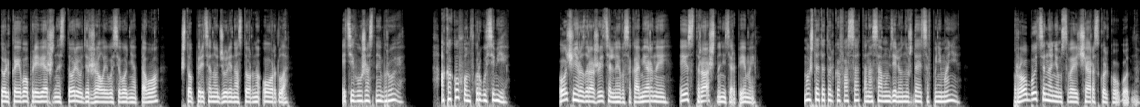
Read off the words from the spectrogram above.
Только его приверженность Тори удержала его сегодня от того, чтобы перетянуть жюри на сторону Ордла. Эти его ужасные брови. А каков он в кругу семьи? Очень раздражительный, высокомерный и страшно нетерпимый. Может, это только фасад, а на самом деле он нуждается в понимании? Пробуйте на нем свои чары сколько угодно.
